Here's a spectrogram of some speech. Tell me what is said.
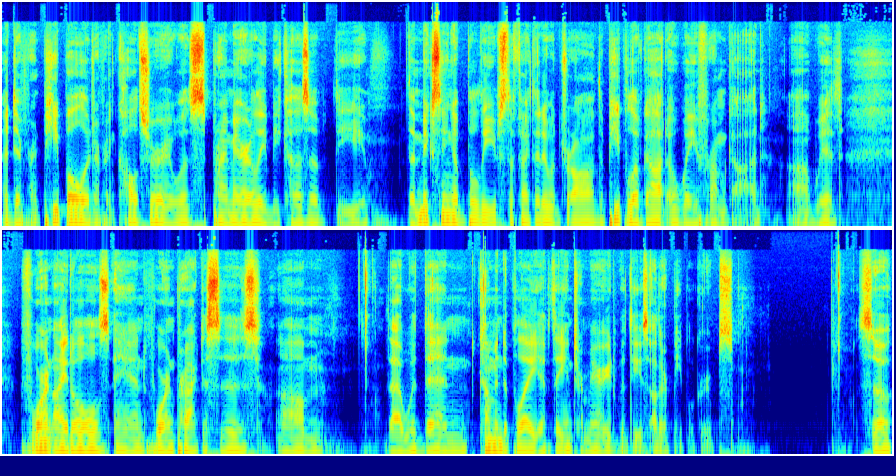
a different people, a different culture. It was primarily because of the the mixing of beliefs, the fact that it would draw the people of God away from God uh, with foreign idols and foreign practices um, that would then come into play if they intermarried with these other people groups. So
